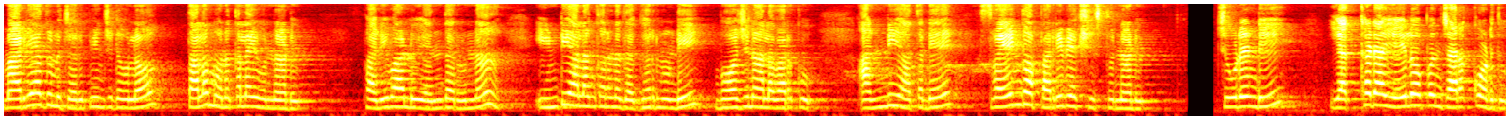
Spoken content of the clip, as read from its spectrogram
మర్యాదలు జరిపించడంలో తల మునకలై ఉన్నాడు. పనివాళ్ళు ఎందరున్నా ఇంటి అలంకరణ దగ్గర నుండి భోజనాల వరకు అన్నీ అతడే స్వయంగా పర్యవేక్షిస్తున్నాడు. చూడండి ఎక్కడా ఏ లోపం జరగకూడదు.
